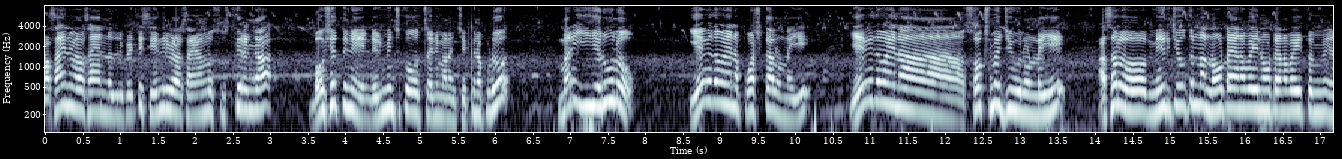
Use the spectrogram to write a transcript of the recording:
రసాయన వ్యవసాయాన్ని వదిలిపెట్టి సేంద్రియ వ్యవసాయంలో సుస్థిరంగా భవిష్యత్తుని నిర్మించుకోవచ్చు అని మనం చెప్పినప్పుడు మరి ఈ ఎరువులో ఏ విధమైన పోషకాలు ఉన్నాయి ఏ విధమైన సూక్ష్మజీవులు ఉన్నాయి అసలు మీరు చెబుతున్న నూట ఎనభై నూట ఎనభై తొమ్మిది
